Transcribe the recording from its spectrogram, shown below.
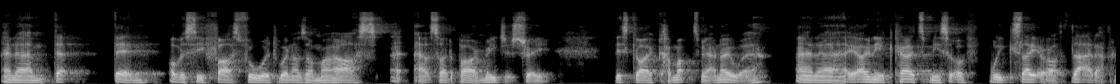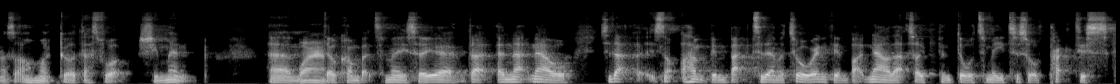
And um, that then, obviously, fast forward when I was on my ass outside a bar in Regent Street, this guy come up to me out of nowhere. And uh, it only occurred to me sort of weeks later after that had happened. I was like, oh my God, that's what she meant. Um, wow. They'll come back to me. So yeah, that and that now. So that it's not. I haven't been back to them at all or anything. But now that's opened door to me to sort of practice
